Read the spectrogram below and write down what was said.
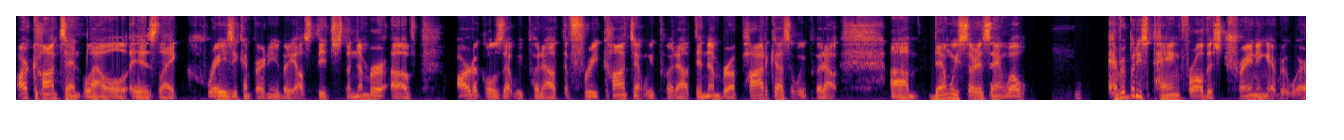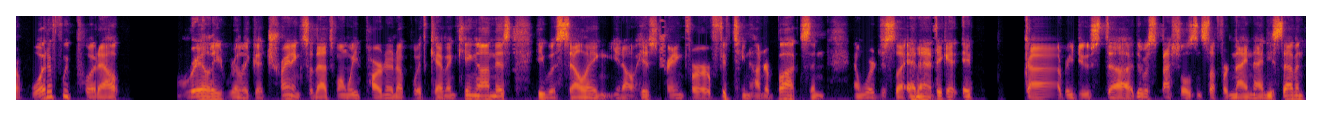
our content level is like crazy compared to anybody else. It's the number of articles that we put out, the free content we put out, the number of podcasts that we put out. Um, then we started saying, well, everybody's paying for all this training everywhere. What if we put out really really good training so that's when we partnered up with kevin king on this he was selling you know his training for 1500 bucks and and we're just like and i think it, it got reduced uh, there was specials and stuff for 997 and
